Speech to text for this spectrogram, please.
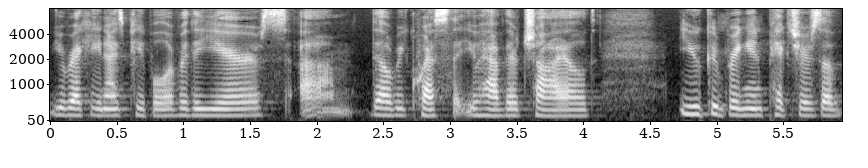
you recognize people over the years. Um, they'll request that you have their child. You can bring in pictures of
